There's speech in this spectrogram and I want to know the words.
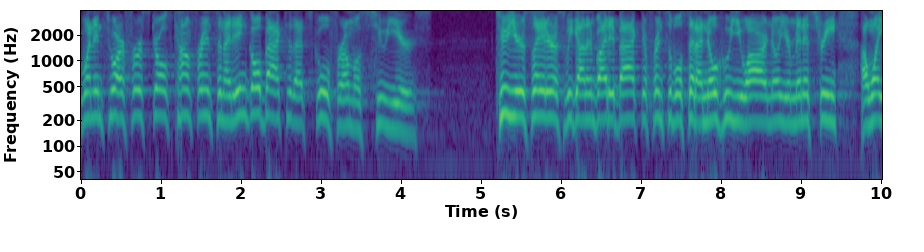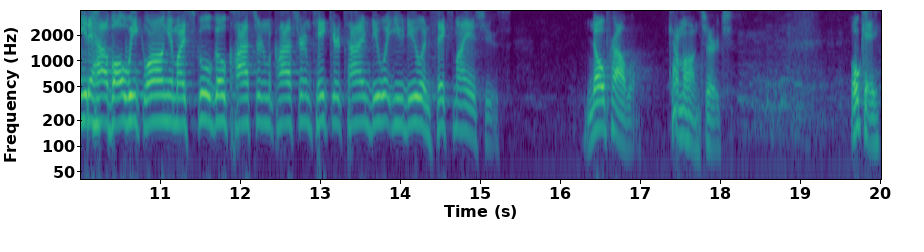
went into our first girls' conference, and I didn't go back to that school for almost two years. Two years later, as we got invited back, the principal said, I know who you are, I know your ministry. I want you to have all week long in my school, go classroom to classroom, take your time, do what you do, and fix my issues. No problem. Come on, church. Okay.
